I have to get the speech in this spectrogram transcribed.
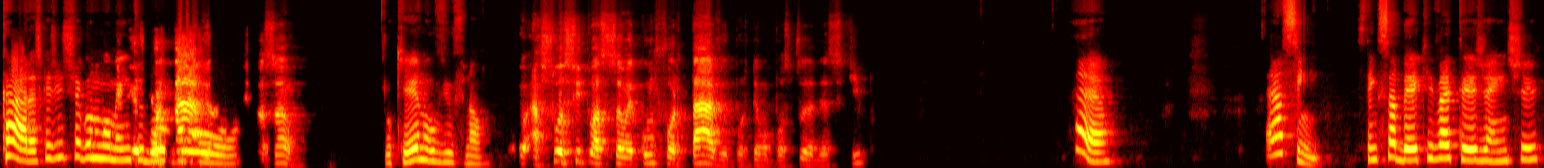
Cara, acho que a gente chegou no momento é do, do... situação? O quê? Não ouvi o final. A sua situação é confortável por ter uma postura desse tipo? É. É assim. Você tem que saber que vai ter gente.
